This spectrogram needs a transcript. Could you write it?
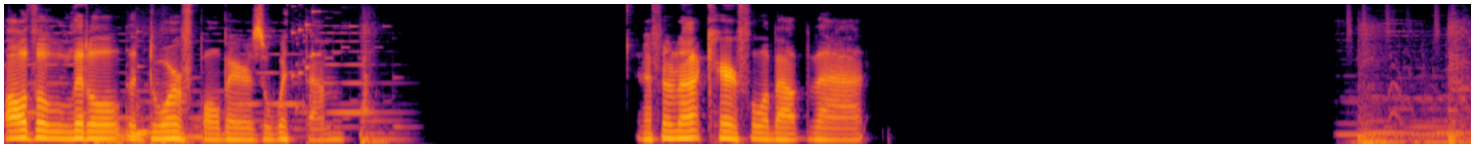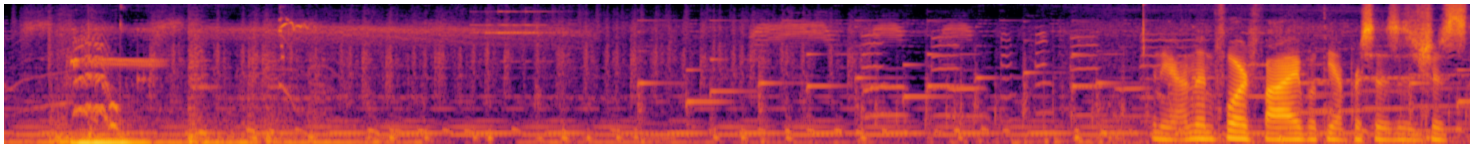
all the little the dwarf Bulbears with them. And if I'm not careful about that, And yeah, and then floor five with the Empresses is just...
